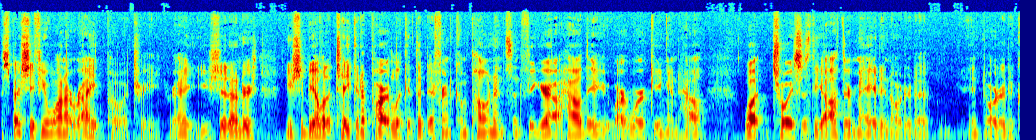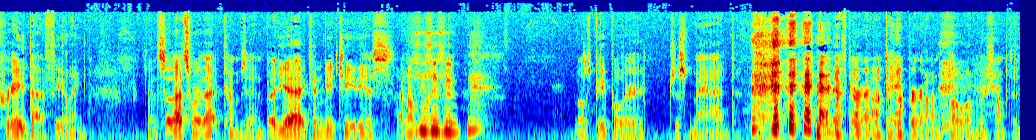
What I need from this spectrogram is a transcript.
especially if you want to write poetry, right? You should under you should be able to take it apart, look at the different components, and figure out how they are working and how what choices the author made in order to in order to create that feeling. And so that's where that comes in. But yeah, it can be tedious. I don't blame you. Most people are just mad when they have to write a paper on a poem or something.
